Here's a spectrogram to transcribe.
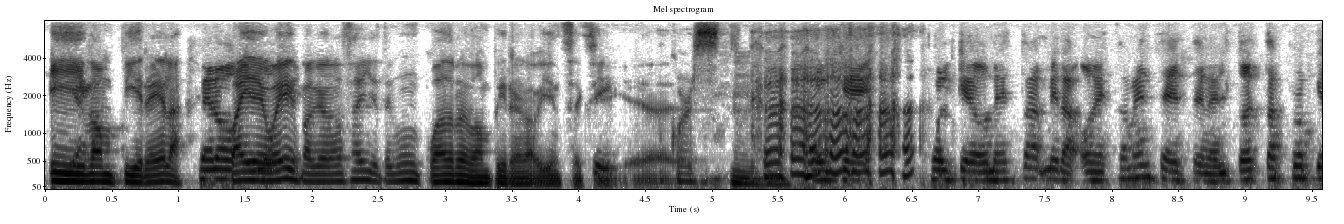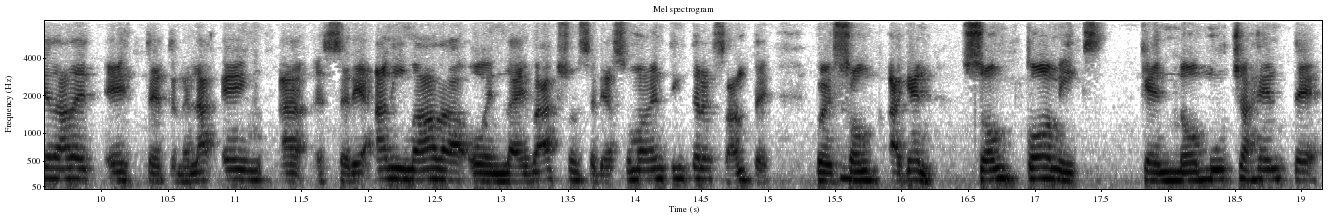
Y Yeah. Vampirella. Pero By the way, que- para que no sabes, yo tengo un cuadro de Vampirella bien sexy. Sí. Of course. Porque, porque honesta, mira, honestamente, tener todas estas propiedades, este, tenerlas en serie animada o en live action sería sumamente interesante. Pues son, again, son cómics que no mucha gente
